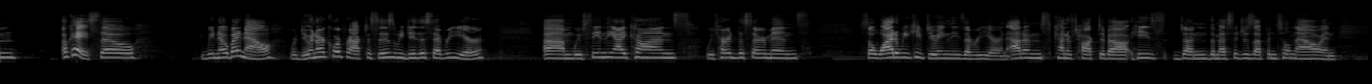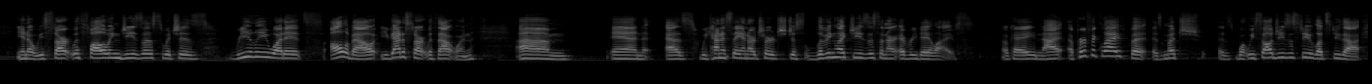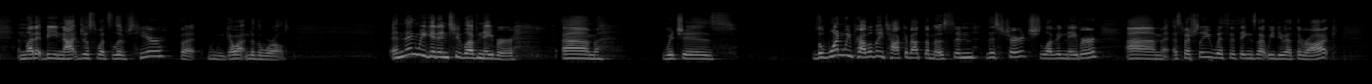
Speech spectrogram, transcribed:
Um, okay, so we know by now we're doing our core practices. We do this every year. Um, we've seen the icons, we've heard the sermons. So, why do we keep doing these every year? And Adam's kind of talked about, he's done the messages up until now. And, you know, we start with following Jesus, which is really what it's all about. You got to start with that one. Um, and as we kind of say in our church, just living like Jesus in our everyday lives. Okay, not a perfect life, but as much as what we saw Jesus do, let's do that. And let it be not just what's lived here, but when we go out into the world. And then we get into love neighbor, um, which is the one we probably talk about the most in this church, loving neighbor, um, especially with the things that we do at the Rock.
